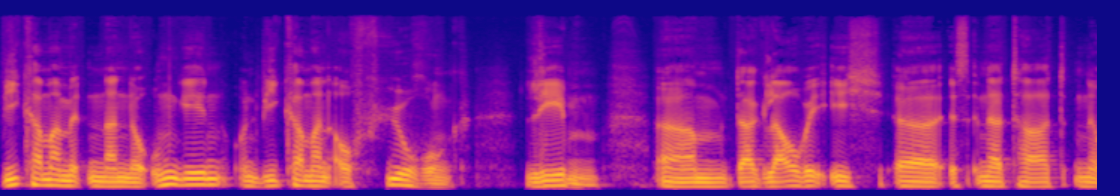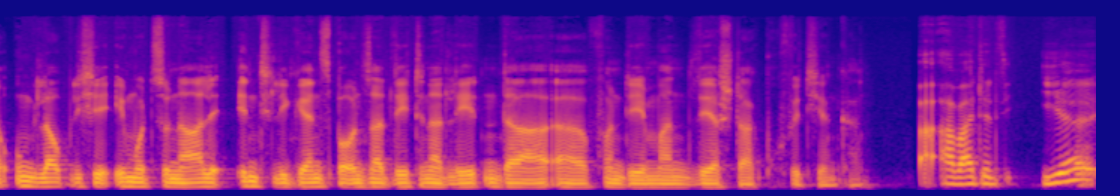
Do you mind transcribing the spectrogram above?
wie kann man miteinander umgehen und wie kann man auch Führung leben. Ähm, da glaube ich, äh, ist in der Tat eine unglaubliche emotionale Intelligenz bei unseren Athletinnen und Athleten da, äh, von dem man sehr stark profitieren kann. Arbeitet ihr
